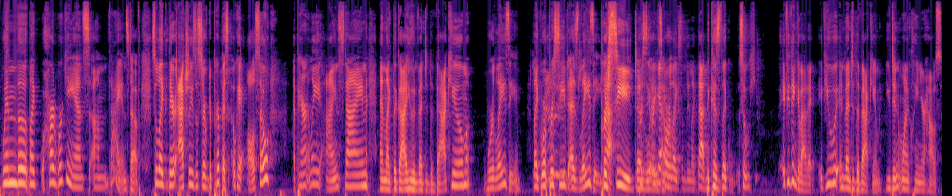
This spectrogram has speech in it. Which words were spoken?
when the like hardworking ants um, die and stuff. So like there actually is a served a purpose. Okay, also apparently Einstein and like the guy who invented the vacuum were lazy. Like were perceived as lazy. Yeah. Perceived as Perce- or, yeah, lazy. or like something like that because like so he- if you think about it, if you invented the vacuum, you didn't want to clean your house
